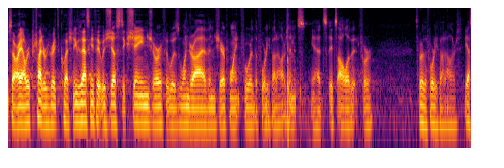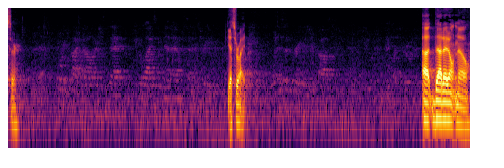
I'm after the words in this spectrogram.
sorry. I'll try to repeat the question. He was asking if it was just Exchange or if it was OneDrive and SharePoint for the forty-five dollars, and it's yeah, it's it's all of it for it's for the forty-five dollars. Yes, sir. That's right. Uh, that I don't know.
